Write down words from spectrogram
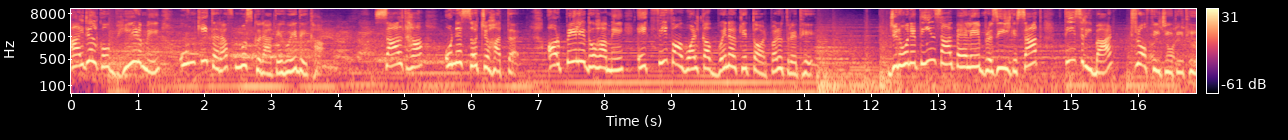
आइडल को भीड़ में उनकी तरफ़ मुस्कुराते हुए देखा। साल था उन्नीस सौ चौहत्तर और पेले दोहा में एक फीफा वर्ल्ड कप विनर के तौर पर उतरे थे जिन्होंने तीन साल पहले ब्राज़ील के साथ तीसरी बार ट्रॉफी जीती थी।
